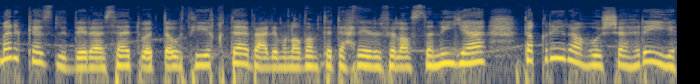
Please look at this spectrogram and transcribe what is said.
مركز للدراسات والتوثيق تابع لمنظمة التحرير الفلسطينية تقريره الشهري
